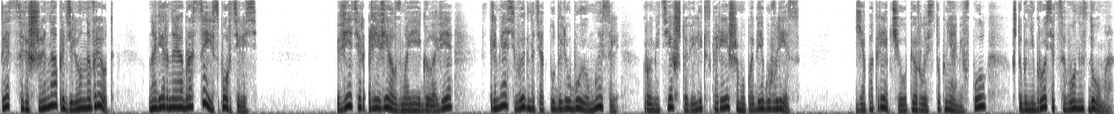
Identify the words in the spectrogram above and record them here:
Тест совершенно определенно врет. Наверное, образцы испортились. Ветер ревел в моей голове, стремясь выгнать оттуда любую мысль, кроме тех, что вели к скорейшему побегу в лес. Я покрепче уперлась ступнями в пол, чтобы не броситься вон из дома.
